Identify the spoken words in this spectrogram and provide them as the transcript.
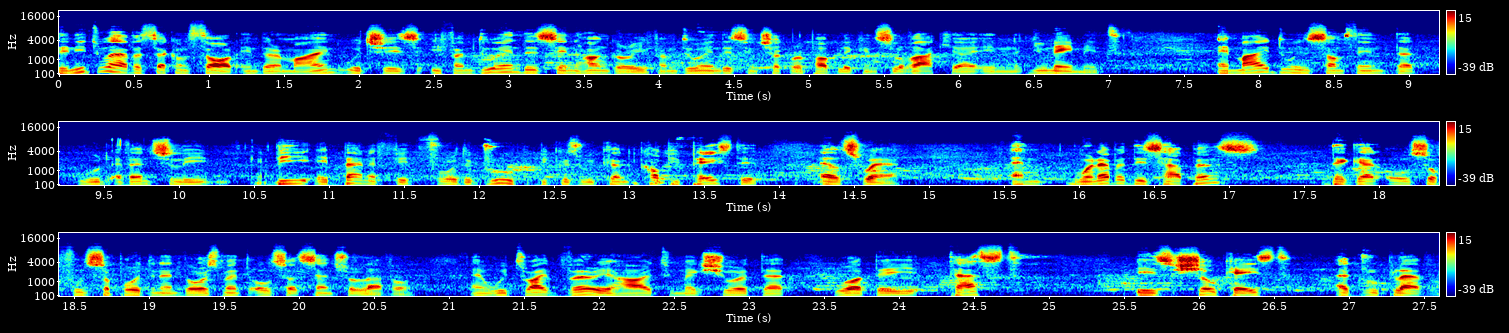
they need to have a second thought in their mind, which is if I'm doing this in Hungary, if I'm doing this in Czech Republic, in Slovakia, in you name it, am I doing something that would eventually be a benefit for the group because we can copy paste it elsewhere? And whenever this happens, they get also full support and endorsement also at central level. And we try very hard to make sure that what they test is showcased at group level.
